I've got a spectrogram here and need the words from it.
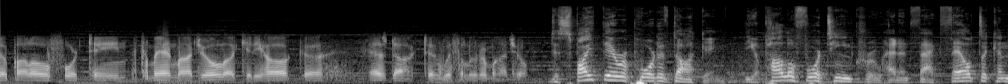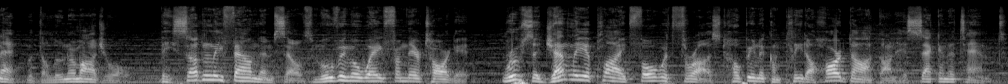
Apollo 14 command module, uh, Kitty Hawk, has docked uh, with the lunar module. Despite their report of docking, the Apollo 14 crew had in fact failed to connect with the lunar module. They suddenly found themselves moving away from their target. Roosa gently applied forward thrust, hoping to complete a hard dock on his second attempt.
